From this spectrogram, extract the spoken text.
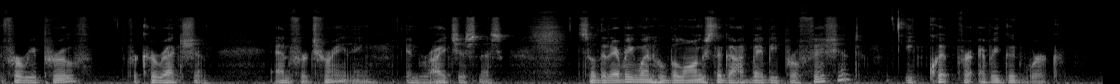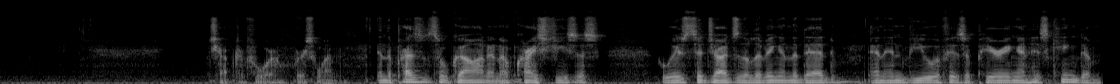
for reproof, for correction, and for training in righteousness so that everyone who belongs to God may be proficient, equipped for every good work. Chapter 4, verse 1. In the presence of God and of Christ Jesus, who is to judge the living and the dead, and in view of his appearing and his kingdom,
